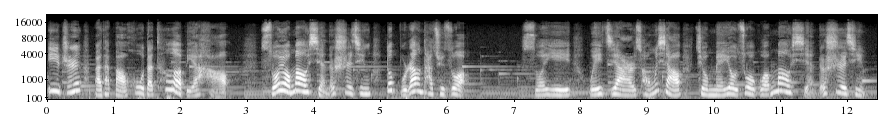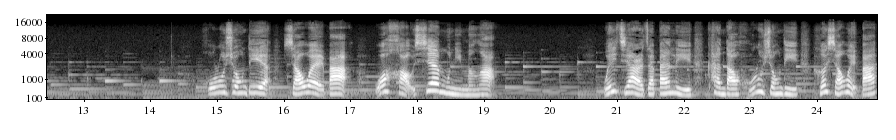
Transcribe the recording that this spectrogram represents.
一直把他保护的特别好，所有冒险的事情都不让他去做。所以，维吉尔从小就没有做过冒险的事情。葫芦兄弟，小尾巴，我好羡慕你们啊！维吉尔在班里看到葫芦兄弟和小尾巴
